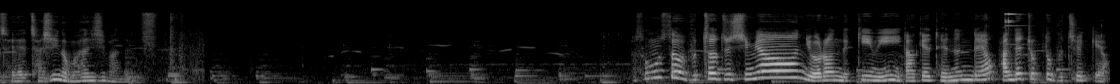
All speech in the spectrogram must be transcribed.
제 자신이 너무 한심하네요. 속눈썹을 붙여주시면 이런 느낌이 나게 되는데요. 반대쪽도 붙일게요.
